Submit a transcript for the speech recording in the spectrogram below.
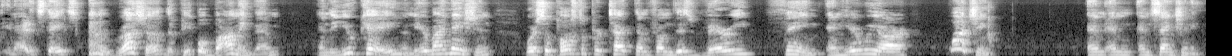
the United States, Russia, the people bombing them, and the UK, a nearby nation, we're supposed to protect them from this very thing. And here we are watching and and, and sanctioning.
